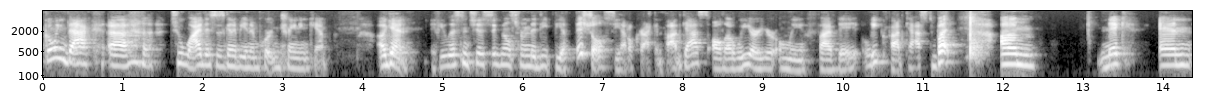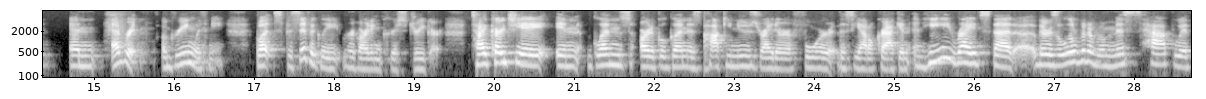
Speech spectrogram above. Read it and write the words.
going back uh, to why this is going to be an important training camp. Again, if you listen to signals from the deep, the official Seattle Kraken podcast, although we are your only five day week podcast, but um, Nick and and Everett agreeing with me but specifically regarding Chris Driedger. Ty Kartye in Glenn's article, Glenn is a hockey news writer for the Seattle Kraken, and he writes that uh, there's a little bit of a mishap with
